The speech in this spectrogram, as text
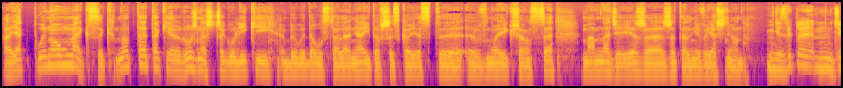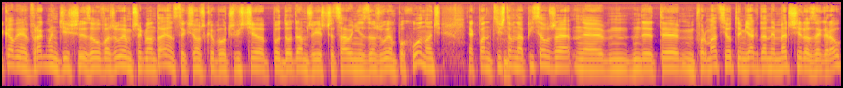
a jak płynął Meksyk? No te takie różne szczególiki były do ustalenia i to wszystko jest y, w mojej książce. Mam nadzieję, że rzetelnie wyjaśnione. Niezwykle mm, ciekawy fragment gdzieś zauważyłem, przeglądając tę książkę, bo oczywiście dodam, że jeszcze cały nie zdążyłem pochłonąć. Jak pan gdzieś tam napisał, że e, te informacje o tym, jak dany mecz się rozegrał,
